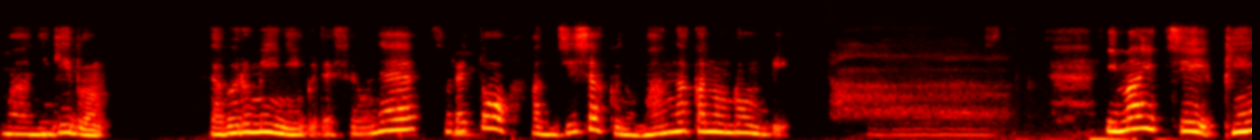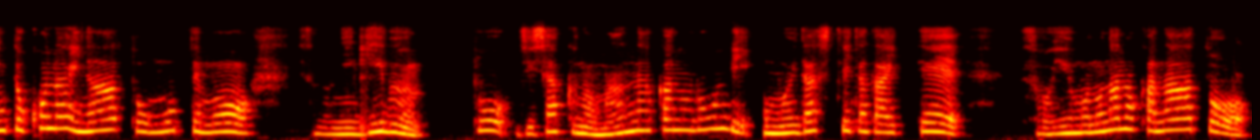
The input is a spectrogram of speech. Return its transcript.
まあ、二義文、ダブルミーニングですよね。それと、あの磁石の真ん中の論理。いまいちピンとこないなと思っても、その二義文と磁石の真ん中の論理思い出していただいて、そういうものなのかなと、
